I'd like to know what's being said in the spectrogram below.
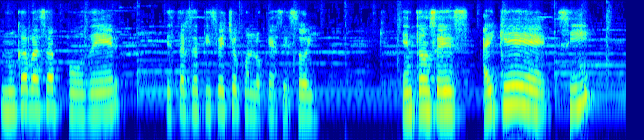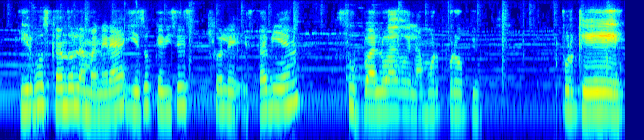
nunca vas a poder estar satisfecho con lo que haces hoy. Entonces, hay que, sí, ir buscando la manera y eso que dices, híjole, está bien subvaluado el amor propio, porque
